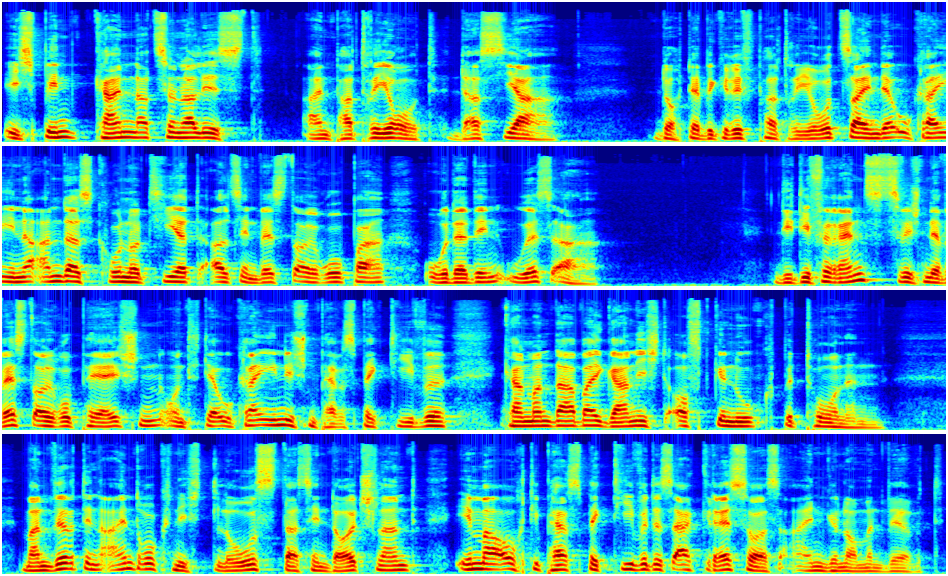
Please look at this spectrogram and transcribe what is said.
Ich bin kein Nationalist, ein Patriot, das ja. Doch der Begriff Patriot sei in der Ukraine anders konnotiert als in Westeuropa oder den USA. Die Differenz zwischen der westeuropäischen und der ukrainischen Perspektive kann man dabei gar nicht oft genug betonen. Man wird den Eindruck nicht los, dass in Deutschland immer auch die Perspektive des Aggressors eingenommen wird.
